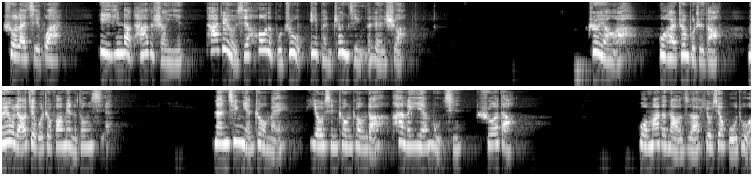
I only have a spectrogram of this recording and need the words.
说来奇怪，一听到他的声音，他就有些 hold 不住一本正经的人设。这样啊，我还真不知道。没有了解过这方面的东西。男青年皱眉，忧心忡忡的看了一眼母亲，说道：“我妈的脑子有些糊涂，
